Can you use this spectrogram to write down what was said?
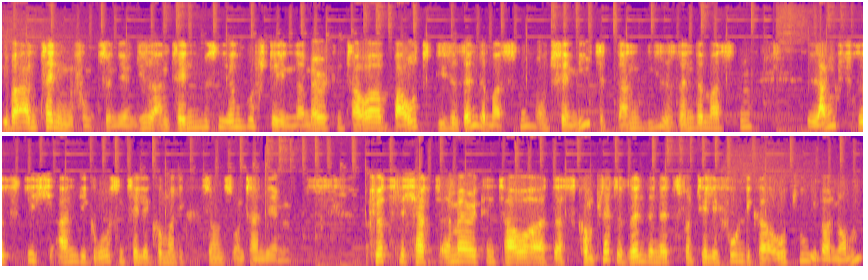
über Antennen funktionieren. Diese Antennen müssen irgendwo stehen. American Tower baut diese Sendemasten und vermietet dann diese Sendemasten langfristig an die großen Telekommunikationsunternehmen. Kürzlich hat American Tower das komplette Sendenetz von Telefonica O2 übernommen.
